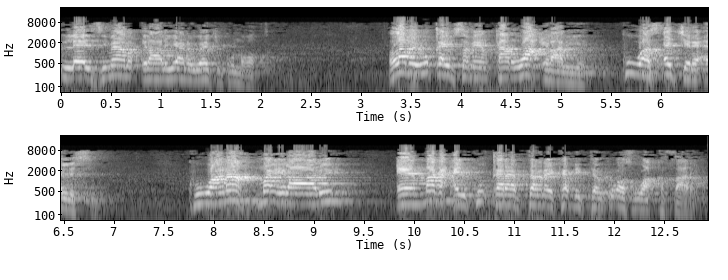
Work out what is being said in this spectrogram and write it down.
لازمان قلاليان واجب يكون نقط لا يقيب سمين قارواء قلاليان كواس أجر اللسي كوانا ما إلالين اي مقع يكون قرابتان اي كبكتان كواس واقصار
